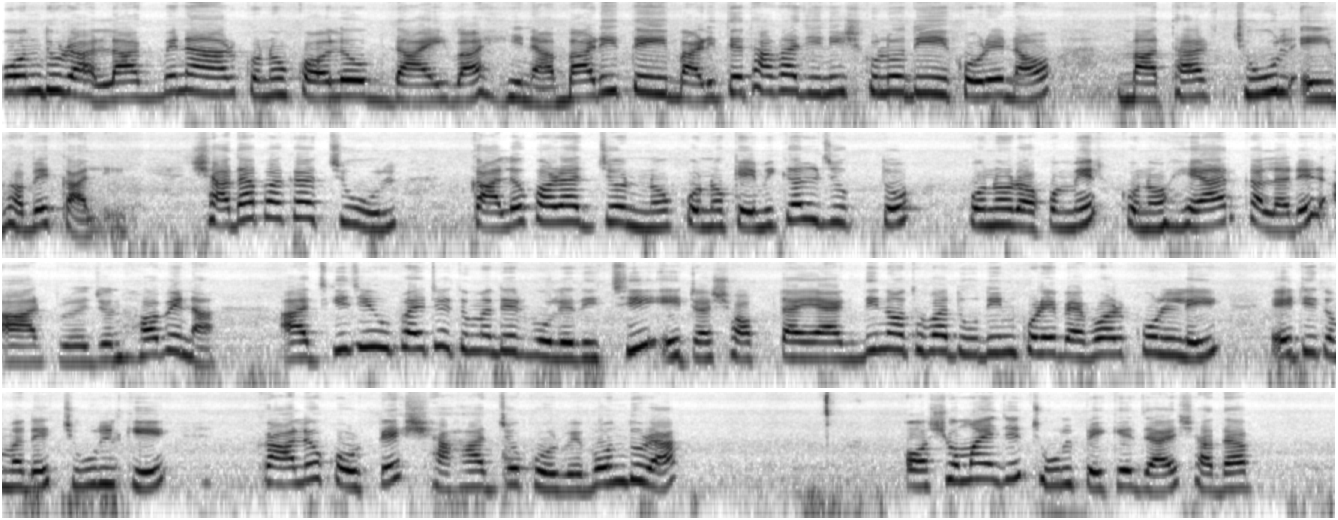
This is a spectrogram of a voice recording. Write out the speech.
বন্ধুরা, লাগবে না আর কোনো কলব, ডাই বা হিনা। বাড়িতেই, বাড়িতে থাকা জিনিসগুলো দিয়ে করে নাও মাথার চুল এইভাবে কালি। সাদা পাকা চুল কালো করার জন্য কোনো কেমিক্যালযুক্ত কোনো রকমের কোনো হেয়ার কালারের আর প্রয়োজন হবে না। আজকে যে উপায়টা তোমাদের বলে দিচ্ছি, এটা সপ্তাহে একদিন অথবা দুদিন করে ব্যবহার করলেই এটি তোমাদের চুলকে কালো করতে সাহায্য করবে। বন্ধুরা, অসময়ে যে চুল পেকে যায়, সাদা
